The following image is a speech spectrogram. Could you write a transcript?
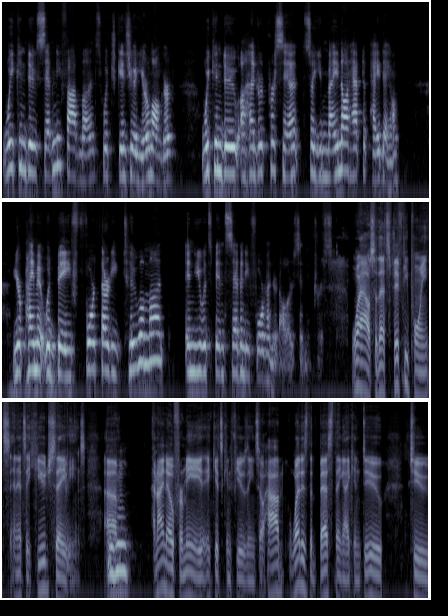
we can do 75 months, which gives you a year longer we can do a hundred percent, so you may not have to pay down. Your payment would be four thirty-two a month, and you would spend seventy-four hundred dollars in interest. Wow, so that's fifty points, and it's a huge savings. Um, mm-hmm. And I know for me, it gets confusing. So, how? What is the best thing I can do to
